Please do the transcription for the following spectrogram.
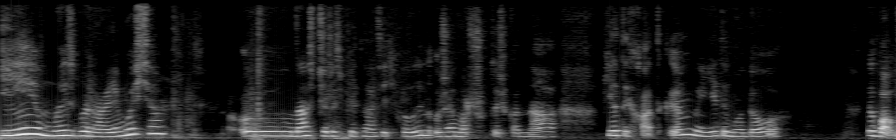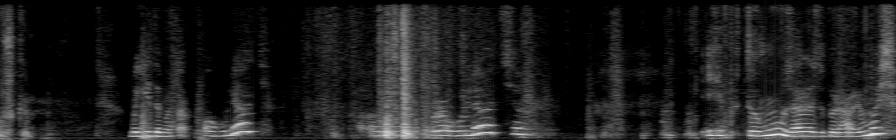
І ми збираємося. Е, У нас через 15 хвилин вже маршруточка на п'ятихатки. Ми їдемо до, до бабушки. Ми їдемо так погуляти, е, прогулятися. І тому зараз збираємось.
